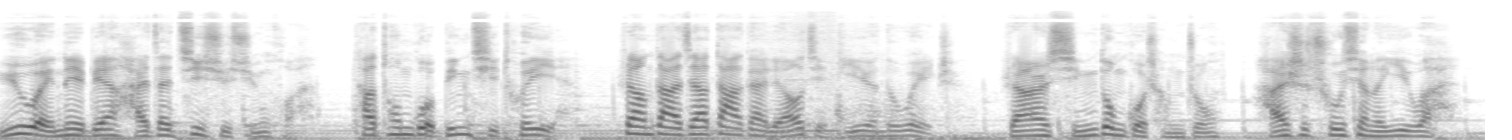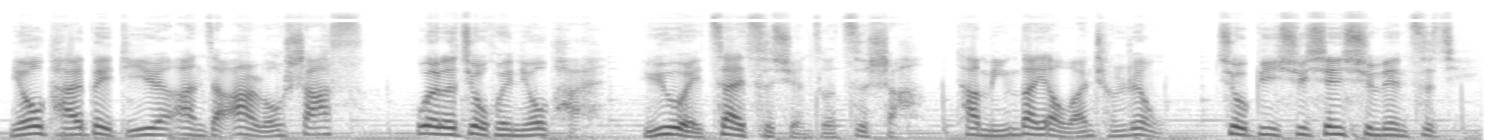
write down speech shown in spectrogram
于伟那边还在继续循环。他通过兵器推演，让大家大概了解敌人的位置。然而行动过程中还是出现了意外，牛排被敌人按在二楼杀死。为了救回牛排，于伟再次选择自杀。他明白要完成任务，就必须先训练自己。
